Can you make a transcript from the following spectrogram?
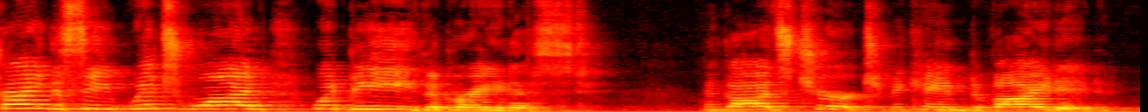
trying to see which one would be the greatest. And God's church became divided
